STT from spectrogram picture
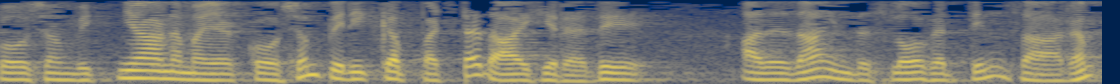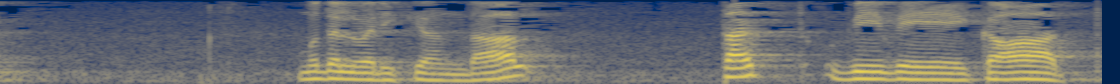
கோஷம் விஜயானமய கோஷம் பிரிக்கப்பட்டதாகிறது. அதுதான் இந்த ஸ்லோகத்தின் சாரம். முதல் வரிக்கு வந்தால் தத் விவேகாத்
